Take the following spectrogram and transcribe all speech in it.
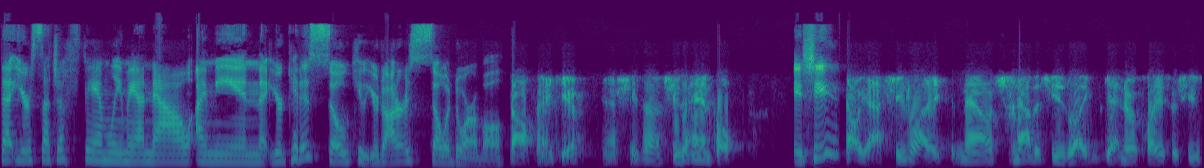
that you're such a family man now. I mean, your kid is so cute. Your daughter is so adorable. Oh, thank you. Yeah, she's a she's a handful. Is she? Oh yeah, she's like now now that she's like getting to a place where she's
